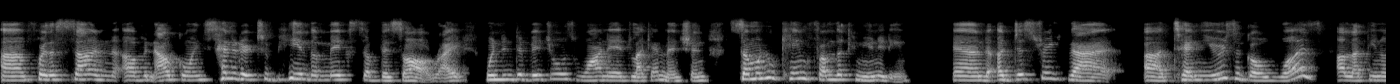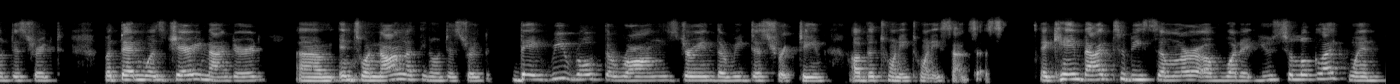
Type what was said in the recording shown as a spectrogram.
um, for the son of an outgoing senator to be in the mix of this all, right? When individuals wanted, like I mentioned, someone who came from the community and a district that uh, 10 years ago was a Latino district, but then was gerrymandered um, into a non Latino district. They rewrote the wrongs during the redistricting of the 2020 census. It came back to be similar of what it used to look like when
